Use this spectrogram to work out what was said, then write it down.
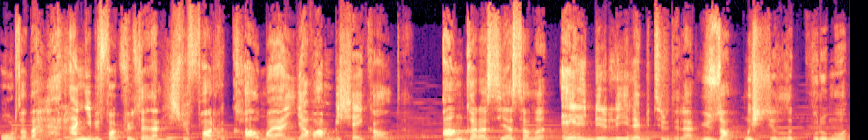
ortada herhangi bir fakülteden hiçbir farkı kalmayan yavan bir şey kaldı. Ankara siyasalı el birliğiyle bitirdiler. 160 yıllık kurumu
